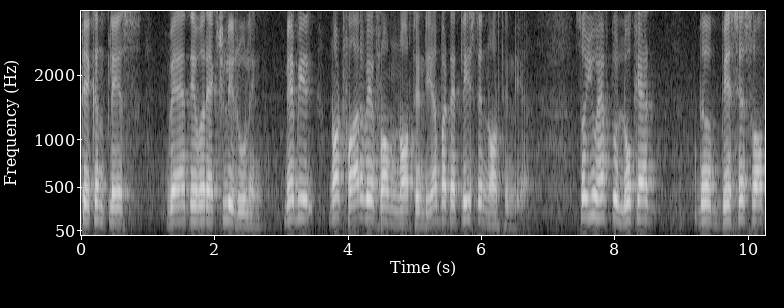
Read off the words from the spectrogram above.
taken place where they were actually ruling. Maybe not far away from North India, but at least in North India. So, you have to look at the basis of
